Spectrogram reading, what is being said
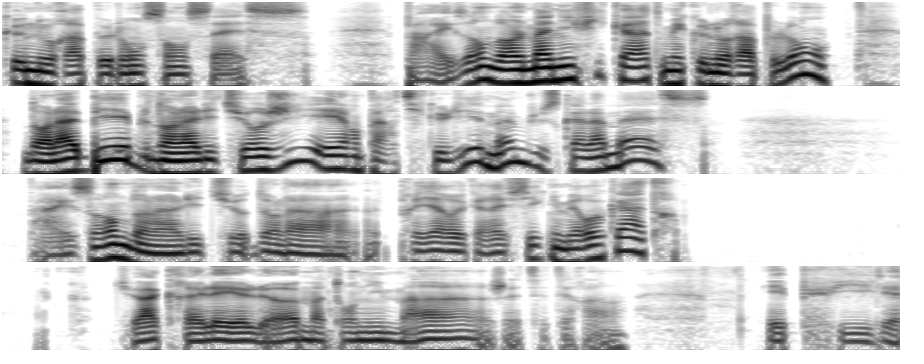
que nous rappelons sans cesse. Par exemple dans le Magnificat, mais que nous rappelons dans la Bible, dans la liturgie et en particulier même jusqu'à la messe. Par exemple, dans la, prière eucharistique numéro 4. Tu as créé l'homme à ton image, etc. Et puis il a,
